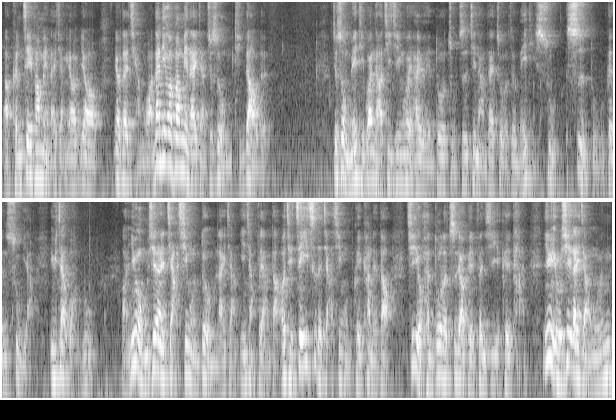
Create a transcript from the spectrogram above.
啊，可能这一方面来讲要要要再强化。那另外一方面来讲，就是我们提到的，就是我们媒体观察基金会还有很多组织经常在做的，就媒体素试读跟素养，因为在网络啊，因为我们现在假新闻对我们来讲影响非常大，而且这一次的假新闻我们可以看得到，其实有很多的资料可以分析，也可以谈。因为有些来讲，我们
